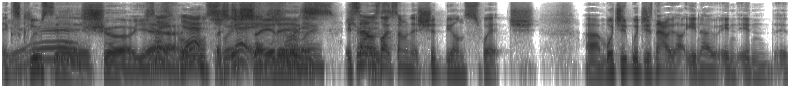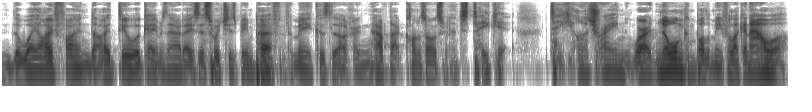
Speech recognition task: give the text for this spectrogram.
Exclusive. Sure. Yeah. Say- yes, Let's yeah, just say it it sure is. is. It Sure sounds is. like something that should be on Switch. Um, which is which is now you know in, in in the way I find that I deal with games nowadays, the Switch has been perfect for me because like, I can have that console and just take it, take it on a train where no one can bother me for like an hour.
